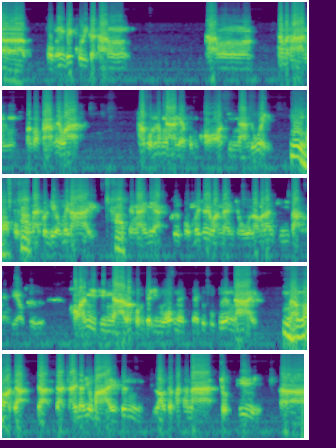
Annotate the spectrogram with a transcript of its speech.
เอ่อผมเองได้คุยกับทาง ทางท่านประธานประกอบการให้ว่า ถ้าผมทำงานเนี่ย ผมขอทีมงานด้วยอืมเพราะผมครับทำงานคนเดียวไม่ได้ครับยังไงเนี่ย คือผมไม่ใช่วันแมนโชว์แล้วมานั่งชี้สั่งอย่างเดียวคือ ขอให้มีทีมงานแล้วผมจะอินวในในทุกๆเรื่องได้อือแล้วฮึก็จะจะจะใช้นโยบายซึ่งเราจะพัฒนาจุดที่เอ่อ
